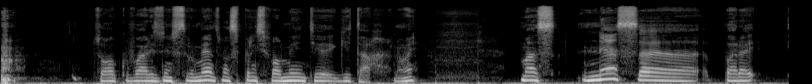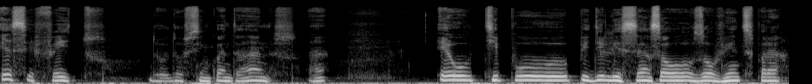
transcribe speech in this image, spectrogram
Toco vários instrumentos, mas principalmente guitarra, não é? Mas nessa para esse efeito do, dos 50 anos, é? eu tipo pedi licença aos ouvintes para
